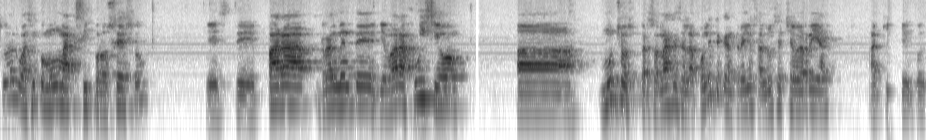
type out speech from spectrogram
pues, algo así como un maxi proceso, este, para realmente llevar a juicio a muchos personajes de la política, entre ellos a Luz Echeverría, aquí pues,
